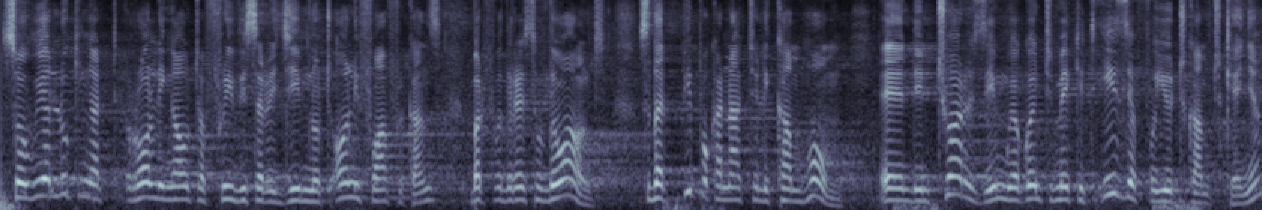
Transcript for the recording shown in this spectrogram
So we are looking at rolling out a free visa regime not only for Africans, but for the rest of the world, so that people can actually come home. And in tourism, we are going to make it easier for you to come to Kenya.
